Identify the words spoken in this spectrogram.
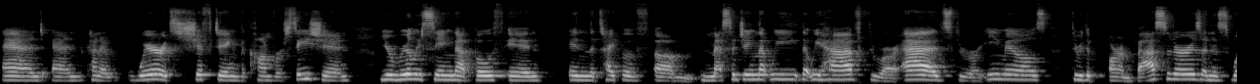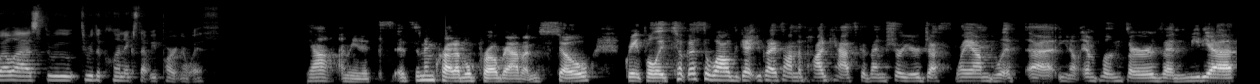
and and kind of where it's shifting the conversation you're really seeing that both in in the type of um, messaging that we that we have through our ads through our emails through the, our ambassadors and as well as through through the clinics that we partner with Yeah, I mean it's it's an incredible program. I'm so grateful. It took us a while to get you guys on the podcast because I'm sure you're just slammed with uh, you know influencers and media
